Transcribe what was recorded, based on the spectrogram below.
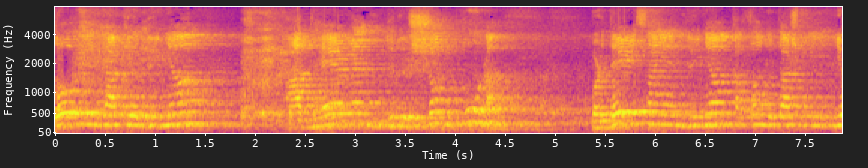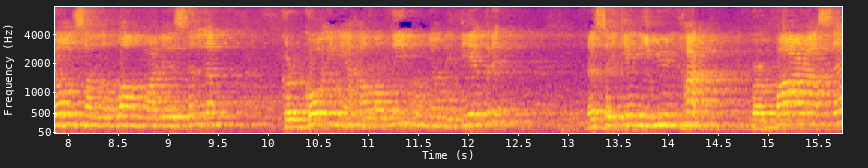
dole nga kjo dynja, atëherë ndryshon puna. Përderisa je n'dynja, ka thonë i dashmi jonë sallallahu alai sallam, kërkojini hallallëkun njëni-tjetrit, Nëse i keni hyrë në hak përpara se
